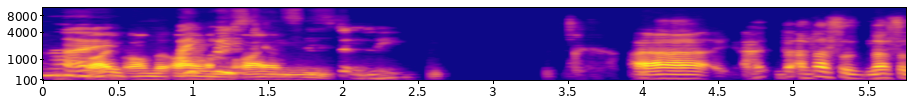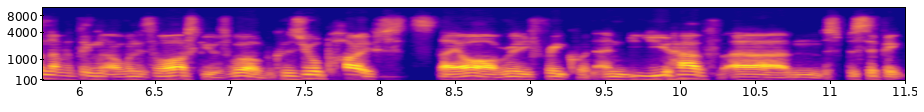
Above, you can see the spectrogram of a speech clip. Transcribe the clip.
No. I, I'm, I'm, I post I'm, consistently. Uh, that's a, that's another thing that I wanted to ask you as well because your posts they are really frequent and you have um, specific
